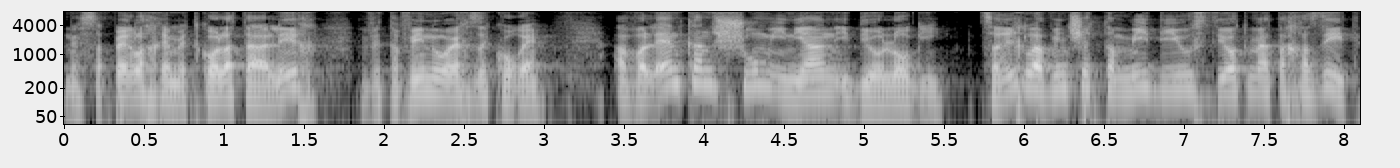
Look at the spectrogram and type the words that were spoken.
נספר לכם את כל התהליך ותבינו איך זה קורה. אבל אין כאן שום עניין אידיאולוגי. צריך להבין שתמיד יהיו סטיות מהתחזית.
